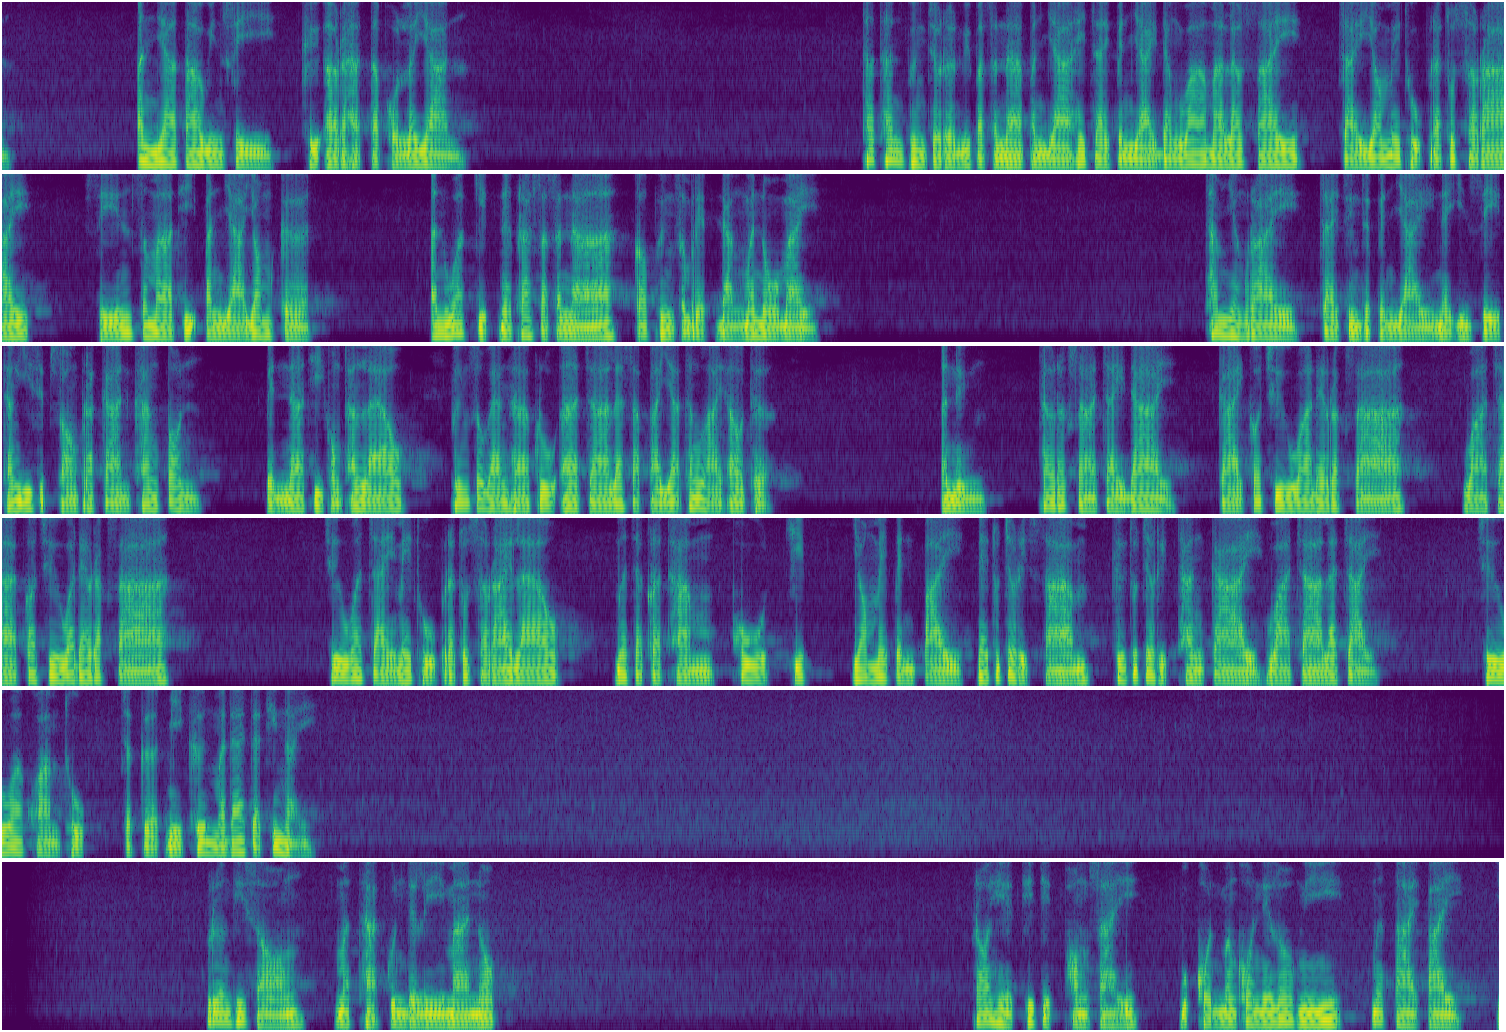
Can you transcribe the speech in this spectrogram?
อัญญาตาวินทรีย์คืออรหัตตผลยาน ถ้าท่านพึงเจริญวิปัสสนาปัญญาให้ใจเป็นใหญ่ดังว่ามาแล้วไซใจย่อมไม่ถูกประทุษร้าย ศีลสมาธิปัญญาย่อมเกิด อันว่ากิจในพระศาสนาก็พึงสำเร็จดังมโนไม่ทำอย่างไรใจจึงจะเป็นใหญ่ในอินทรีย์ทั้ง 22 ประการข้างต้น เป็นหน้าที่ของท่านแล้ว พึงแสวงหาครูอาจารย์และสัปปายะทั้งหลายเอาเถอะ อันหนึ่ง ถ้ารักษาใจได้ กายก็ชื่อว่าได้รักษา วาจาก็ชื่อว่าได้รักษา ชื่อว่าใจไม่ถูกประทุษร้ายแล้ว เมื่อจะกระทำพูดคิด ย่อมไม่เป็นไปในทุจริตสามคือทุจริตทางกาย วาจาและใจ ชื่อว่าความทุกข์จะเกิดมีขึ้นมาได้แต่ที่ไหน เรื่องที่สอง มัทธกุณเดลีมานพเพราะเหตุที่จิตผ่องใส บุคคลบางคนในโลกนี้เมื่อตายไป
